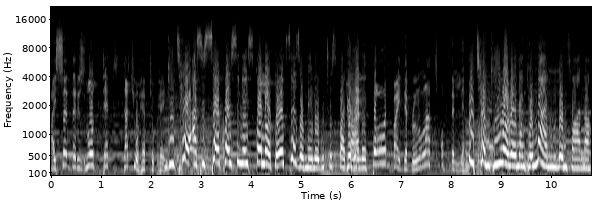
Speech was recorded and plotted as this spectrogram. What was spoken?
I said there is no debt that you have to pay. ngithe asisekho esinye isikoloto ekusezomele ukuthi You usibhadale were bought by the blood of the Lamb. uthengiwe wena ngenani lemfana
